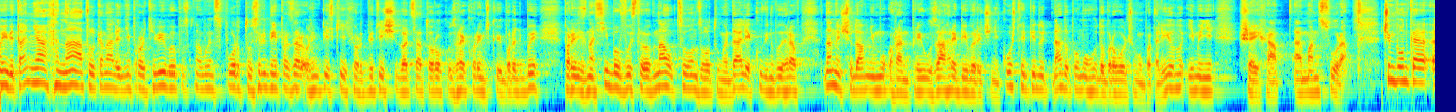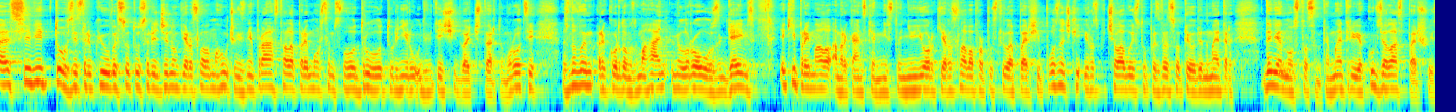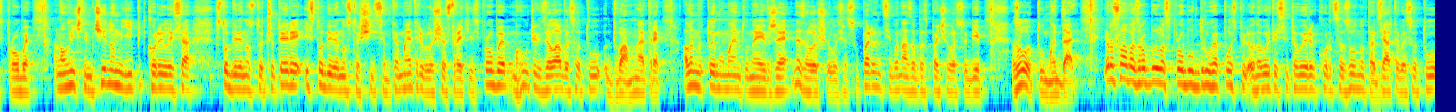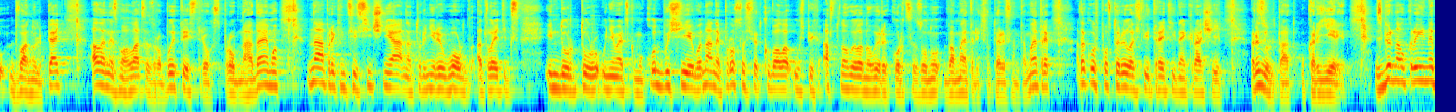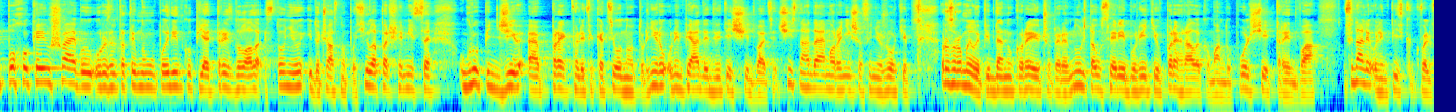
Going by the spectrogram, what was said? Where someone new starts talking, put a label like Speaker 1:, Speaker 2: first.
Speaker 1: Мої вітання на телеканалі Дніпро ТВ. Випуск новин спорту. Срібний призер Олімпійських ігор 2020 року з греко-римської боротьби Парвіз Насібов виставив на аукціон золоту медаль, яку він виграв на нещодавньому гран-прі у Загребі. Виручені кошти підуть на допомогу добровольчому батальйону імені Шейха Мансура. Чемпіонка е, світу зі стрибків у висоту серед жінок Ярослава Магучих з Дніпра стала переможцем свого другого турніру у 2024 році з новим рекордом змагань Milrose Games, які приймало американське місто Нью-Йорк. Ярослава пропустила перші позначки і розпочала виступи з висоти 1 метр 90 сантиметрів, яку взяла з першої спроби. Аналогічним чином їй підкорилися 194 і 196 сантиметрів. Лише з третьої спроби Магучих взяла висоту 2 метри. Але на той момент у неї вже не залишилося суперниці. Вона забезпечила собі золоту медаль. Ярослава зробила спробу вдруге поспіль оновити світовий рекорд сезону та взяти висоту 2.05, але не змогла це зробити з трьох спроб. Нагадаємо, наприкінці січня на турнірі World Athletics Indoor Tour у німецькому Котбусі вона не просто святкувала успіх, а встановила новий рекорд сезону 2 метри 4 сантиметри, а також повторила свій третій найкращий результат у кар'єрі. Збірна України по хокею шайбою у результативному поєдинку 5-3 здолала Естонію і дочасно посіла перше місце у групі G е, прекваліфікаційного турніру Олімпіади 2026. Нагадаємо, раніше синьо-жовті розгромили Південну Корею 4-0 та у серії болітів переграли команду Польщі 3-2. У фіналі олімпійської кваліфікації,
